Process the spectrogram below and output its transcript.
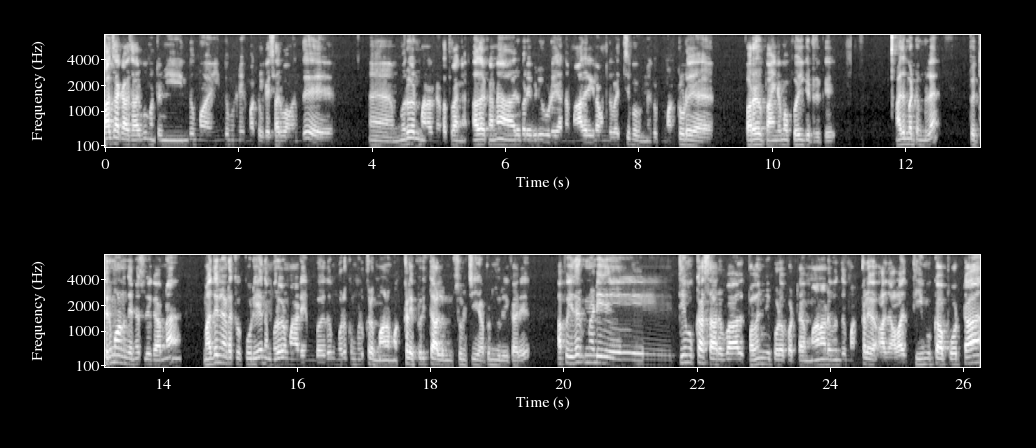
பாஜக சார்பு மற்றும் இந்து ம- இந்து முன்னணி மக்களுக்கு சார்பாக வந்து முருகன் மாநாடு நடத்துறாங்க. அதற்கான அறுபடை வீடுகளுடைய அந்த மாதிரிகளை வந்து வச்சு இப்போ மக்களுடைய வரவு பயங்கரமாக போய்கிட்டு இருக்கு. அது மட்டும் இல்லை இப்போ திருமாவளவன் என்ன சொல்லியிருக்காருன்னா மதில் நடக்கக்கூடிய அந்த முருகன் மாநாடு என்பது முழுக்க முழுக்க மா மக்களை பிரித்தாளும் சூழ்ச்சி அப்படின்னு சொல்லியிருக்காரு. அப்போ இதற்கு முன்னாடி திமுக சார்பால் பழனி போடப்பட்ட மாநாடு வந்து மக்களை அது அதாவது திமுக போட்டால்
